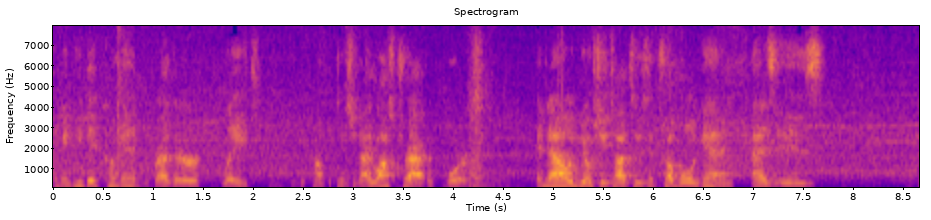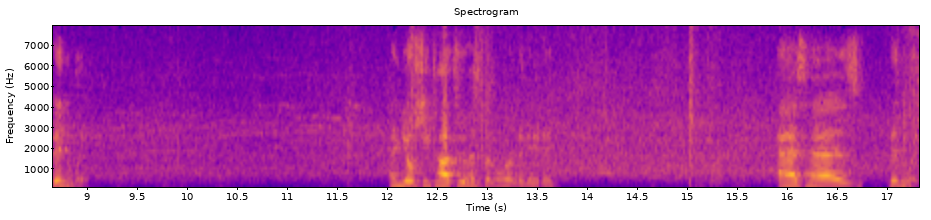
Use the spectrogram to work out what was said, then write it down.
I mean, he did come in rather late the competition. I lost track, of course. And now Yoshitatsu's in trouble again, as is Finlay. And Yoshitatsu has been eliminated, as has Finlay.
